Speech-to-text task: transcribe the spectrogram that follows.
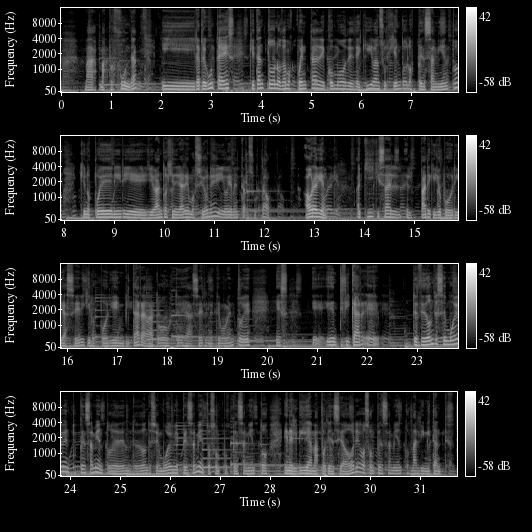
más, más profunda. Y la pregunta es, ¿qué tanto nos damos cuenta de cómo desde aquí van surgiendo los pensamientos que nos pueden ir llevando a generar emociones y obviamente resultados? Ahora bien, Aquí quizá el, el que yo podría hacer y que los podría invitar a, todos ustedes a hacer en este momento es, es eh, identificar eh, desde dónde se mueven tus pensamientos, desde, dónde se mueven mis pensamientos. ¿Son pensamientos en el día más potenciadores o son pensamientos más limitantes?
